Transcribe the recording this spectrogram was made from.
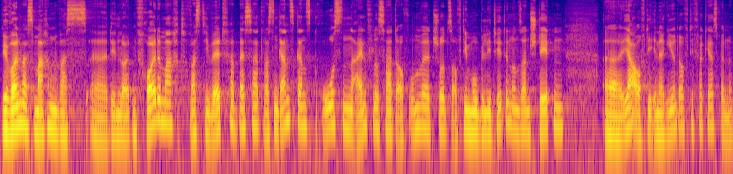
Wir wollen was machen, was äh, den Leuten Freude macht, was die Welt verbessert, was einen ganz, ganz großen Einfluss hat auf Umweltschutz, auf die Mobilität in unseren Städten, äh, ja, auf die Energie und auf die Verkehrswende.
